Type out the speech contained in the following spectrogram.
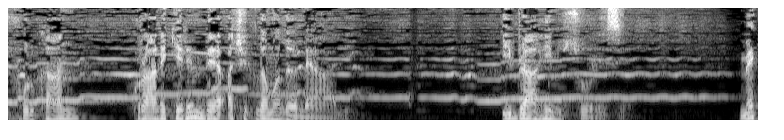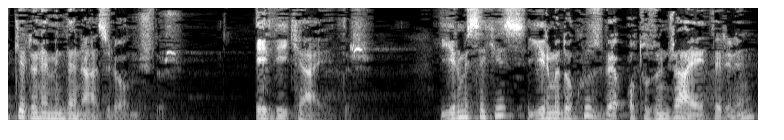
Furkan, Kur'an-ı Kerim ve Açıklamalı Meali İbrahim Suresi Mekke döneminde nazil olmuştur. 52 ayettir. 28, 29 ve 30. ayetlerinin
